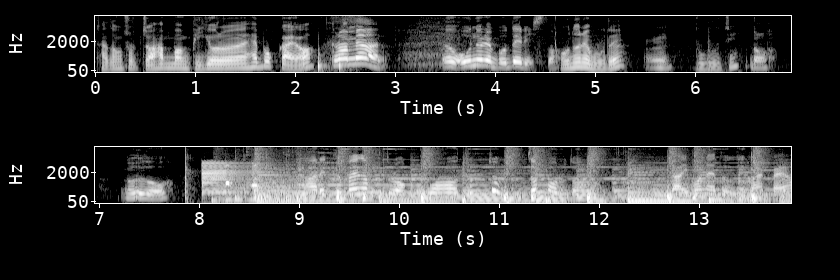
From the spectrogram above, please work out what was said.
자동 초점 한번 비교를 해볼까요? 그러면 어, 오늘의 모델이 있어. 오늘의 모델 응, 누구지? 너, 너도. 아 레크 빨간불 들어왔고 와 초점 진짜 빠르다. 자 이번에도 이거 할까요?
